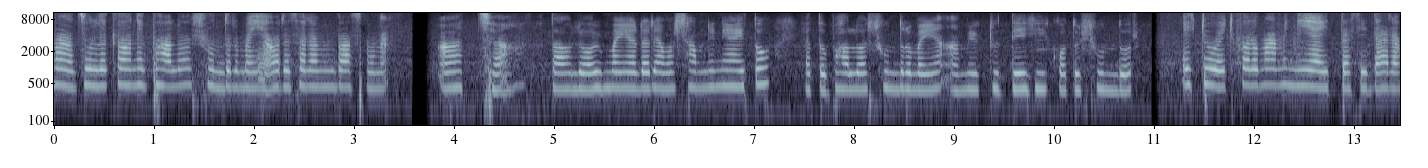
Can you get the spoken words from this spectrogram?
মা জুলেখা অনেক ভালো, সুন্দর মাইয়া ওরা ছাড়া আমি বাঁচবো না আচ্ছা তাহলে ওই মাইয়াটারে আমার সামনে নিয়ে আয় তো? এত ভালো সুন্দর মাইয়া, আমি একটু দেখি কত সুন্দর। একটু ওয়েট করো মা, আমি নিয়ে আইতাছি দাঁড়া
